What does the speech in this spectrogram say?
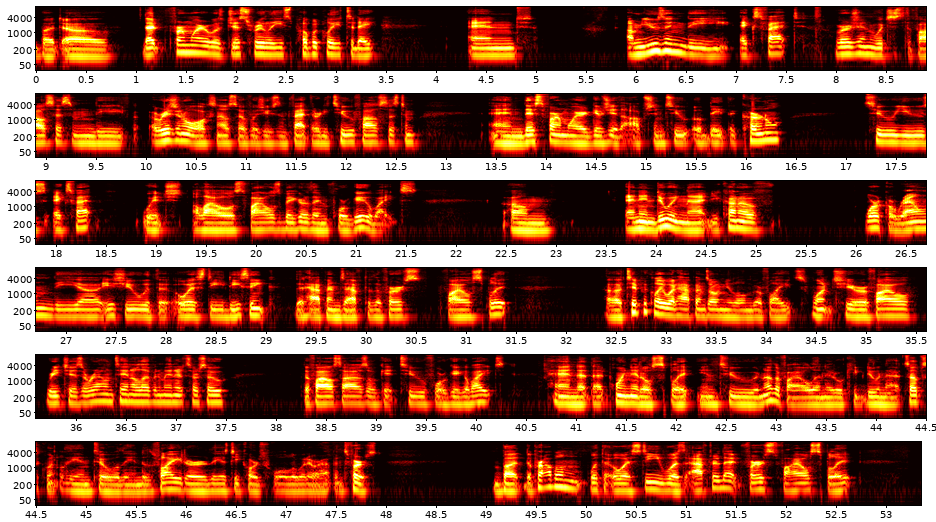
But uh, that firmware was just released publicly today, and I'm using the exFAT version, which is the file system. The original Walksnail stuff was using FAT32 file system and this firmware gives you the option to update the kernel to use exFAT, which allows files bigger than 4 gigabytes. Um, and in doing that, you kind of work around the uh, issue with the OSD desync that happens after the first file split. Uh, typically, what happens on your longer flights, once your file reaches around 10 11 minutes or so, the file size will get to 4 gigabytes and at that point it'll split into another file and it'll keep doing that subsequently until the end of the flight or the SD card's full or whatever happens first. But the problem with the OSD was after that first file split,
